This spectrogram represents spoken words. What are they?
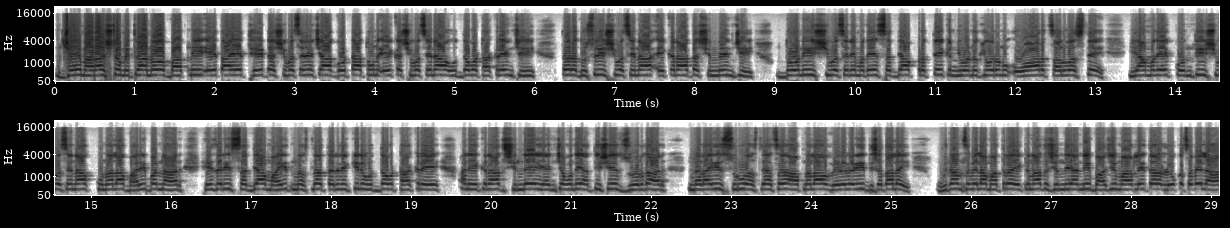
जय महाराष्ट्र मित्रांनो बातमी येत आहे थेट शिवसेनेच्या गोटातून एक शिवसेना उद्धव ठाकरेंची तर दुसरी शिवसेना एकनाथ शिंदेची. दोन्ही शिवसेनेमध्ये सध्या प्रत्येक निवडणुकीवरून वार चालू असते. यामध्ये कोणती शिवसेना कुणाला भारी पडणार हे जरी सध्या माहीत नसलं तरी देखील उद्धव ठाकरे आणि एकनाथ शिंदे यांच्यामध्ये अतिशय जोरदार लढाई सुरू असल्याचं आपल्याला वेळोवेळी दिसत आलंय. विधानसभेला मात्र एकनाथ शिंदे यांनी बाजी मारली तर लोकसभेला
